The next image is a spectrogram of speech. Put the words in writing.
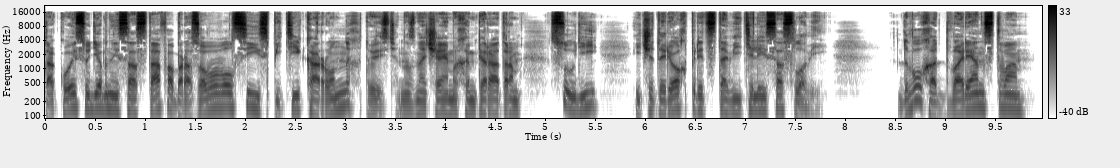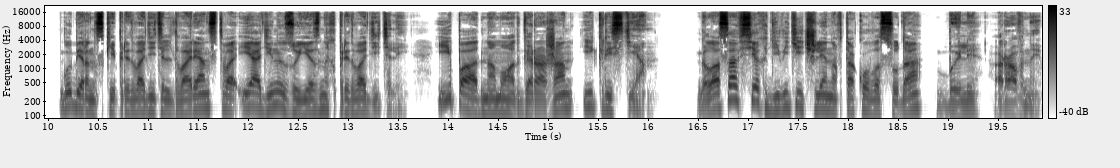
Такой судебный состав образовывался из пяти коронных, то есть назначаемых императором, судей и четырех представителей сословий. Двух от дворянства, губернский предводитель дворянства и один из уездных предводителей, и по одному от горожан и крестьян. Голоса всех девяти членов такого суда были равны.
